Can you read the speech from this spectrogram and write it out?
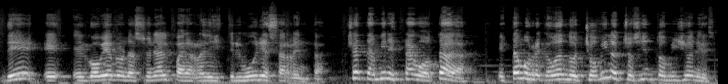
del eh, gobierno nacional para redistribuir esa renta. Ya también está agotada. Estamos recaudando 8.800 millones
